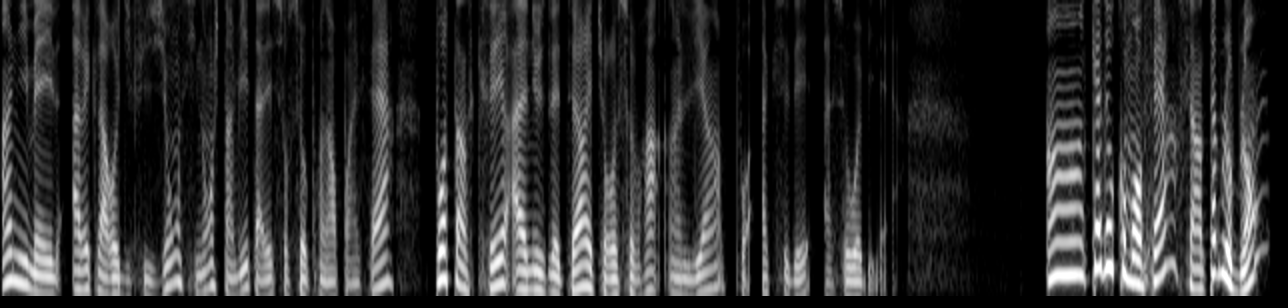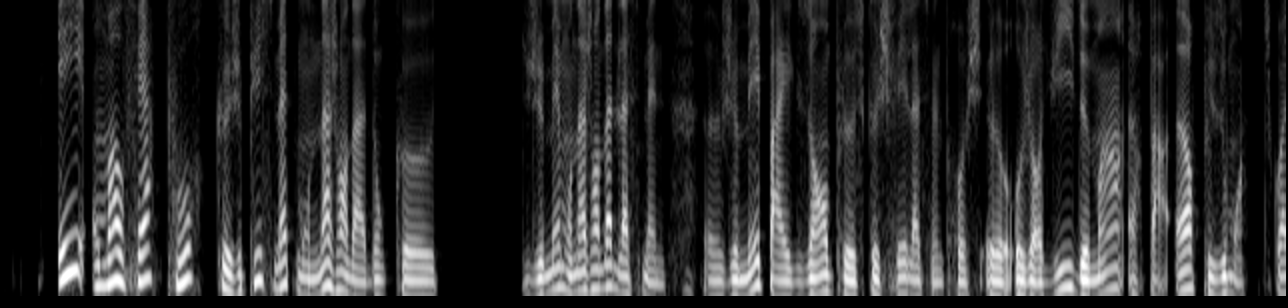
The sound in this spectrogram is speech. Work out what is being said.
un email avec la rediffusion. Sinon, je t'invite à aller sur ceopreneur.fr pour t'inscrire à la newsletter et tu recevras un lien pour accéder à ce webinaire. Un cadeau m'a offert, c'est un tableau blanc et on m'a offert pour que je puisse mettre mon agenda. Donc, euh, je mets mon agenda de la semaine. Euh, je mets par exemple ce que je fais la semaine prochaine, aujourd'hui, demain, heure par heure, plus ou moins. Tu vois,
